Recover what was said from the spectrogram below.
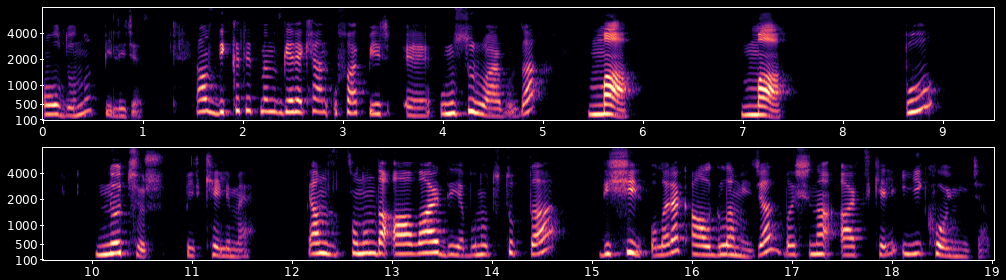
olduğunu bileceğiz. Yalnız dikkat etmemiz gereken ufak bir e, unsur var burada. Ma. Ma. Bu nötr bir kelime. Yalnız sonunda a var diye bunu tutup da dişil olarak algılamayacağız. Başına artikeli iyi koymayacağız.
